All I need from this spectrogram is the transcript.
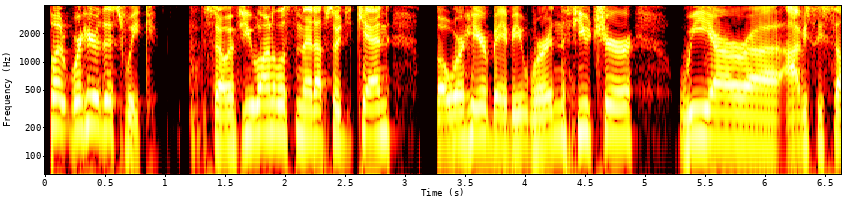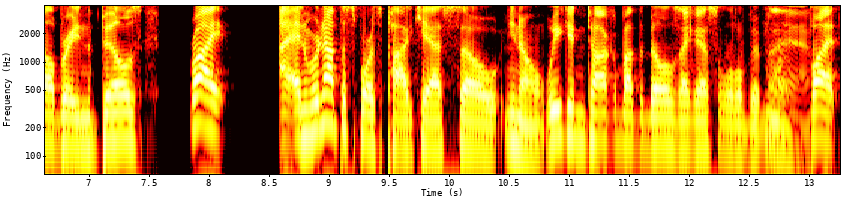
But we're here this week. So if you want to listen to that episode, you can. But we're here, baby. We're in the future. We are uh, obviously celebrating the Bills. Right. And we're not the sports podcast, so you know we can talk about the Bills, I guess, a little bit more. Yeah. But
